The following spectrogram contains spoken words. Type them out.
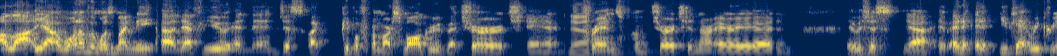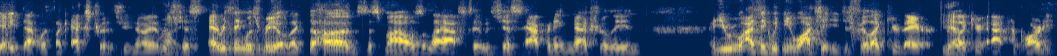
A lot, yeah. One of them was my nie- uh, nephew, and then just like people from our small group at church and Yeah. friends from church in our area, and it was just yeah. It, and it, it, you can't recreate that with like extras, you know. It was Right. just everything was real, like the hugs, the smiles, the laughs. It was just happening naturally, and and you. I think when you watch it, you just feel like you're there. You Yeah. feel like you're at the party.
